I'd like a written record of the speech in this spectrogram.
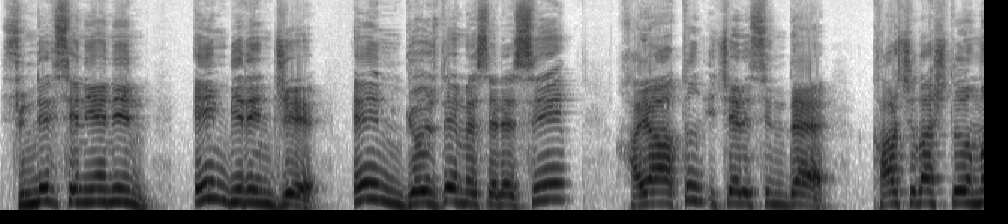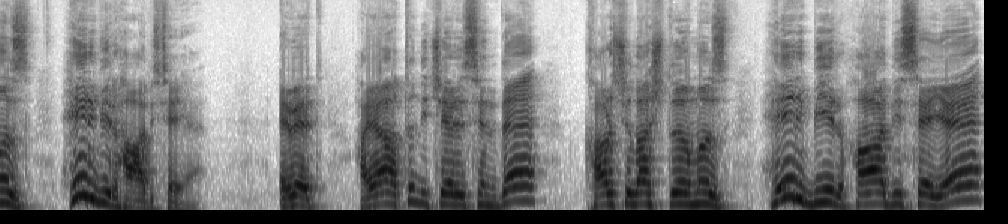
Sünnet-i seniyenin en birinci, en gözde meselesi hayatın içerisinde karşılaştığımız her bir hadiseye. Evet, hayatın içerisinde karşılaştığımız her bir hadiseye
